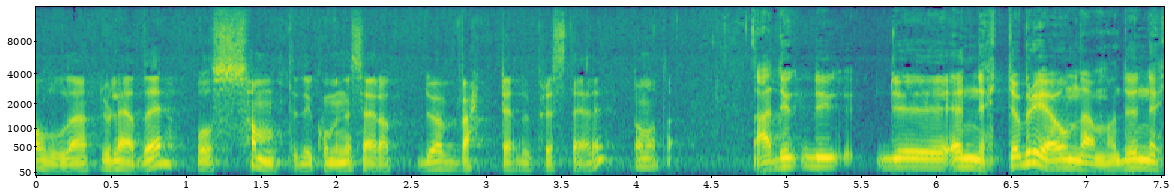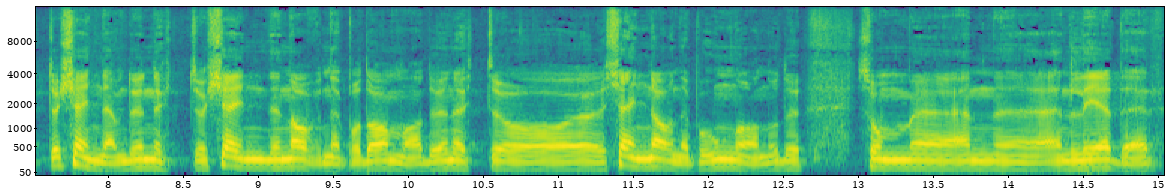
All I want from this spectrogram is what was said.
alle du leder, og samtidig kommunisere at du er verdt det du presterer? på en måte? Nei, du, du, du, er nødt til å bry deg om dem. Du er nødt til å kjenne dem. Du er nødt til å kjenne navnet på dama, du er nødt til å kjenne navnet på ungene. og du, Som en, en, leder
